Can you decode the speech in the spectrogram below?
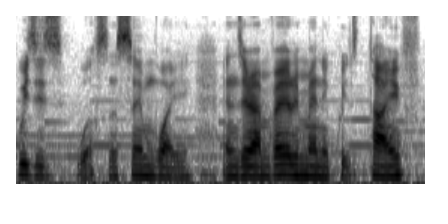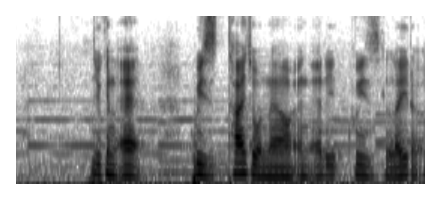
quizzes works the same way and there are very many quiz types you can add quiz title now and edit quiz later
